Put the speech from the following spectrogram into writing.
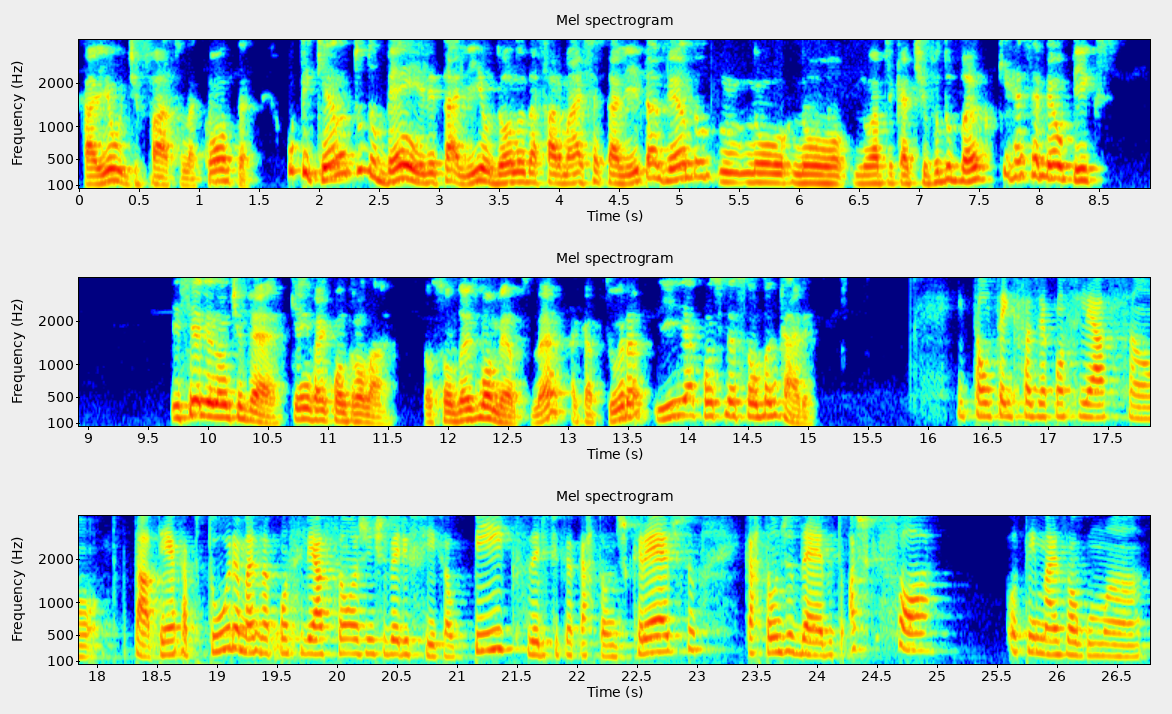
Caiu de fato na conta. O pequeno, tudo bem, ele está ali, o dono da farmácia está ali, está vendo no, no, no aplicativo do banco que recebeu o Pix. E se ele não tiver, quem vai controlar? Então são dois momentos, né? A captura e a conciliação bancária. Então tem que fazer a conciliação Tá, tem a captura, mas na conciliação a gente verifica o Pix, verifica cartão de crédito, cartão de débito. Acho que só. Ou tem mais alguma.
